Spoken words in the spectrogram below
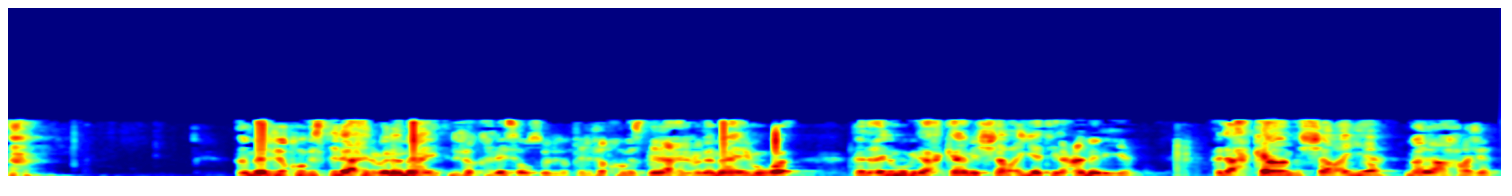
أما الفقه باصطلاح العلماء الفقه ليس أصول الفقه الفقه باصطلاح العلماء هو العلم بالأحكام الشرعية العملية. الأحكام الشرعية ماذا أخرجت؟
